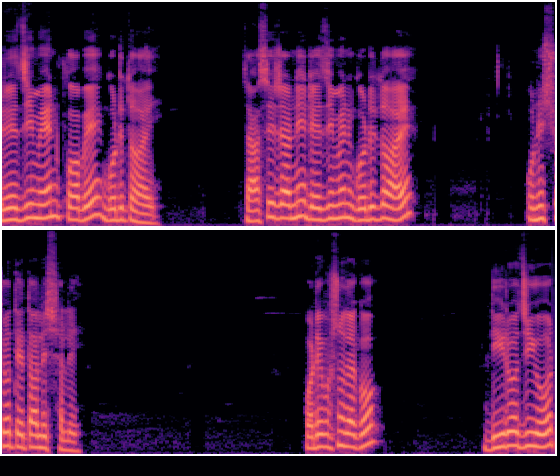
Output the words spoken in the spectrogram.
রেজিমেন্ট কবে গঠিত হয়? ঝাঁসির রানী রেজিমেন্ট গঠিত হয় উনিশশো তেতাল্লিশ সালে। পরের প্রশ্ন দেখো। ডিরোজিওর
